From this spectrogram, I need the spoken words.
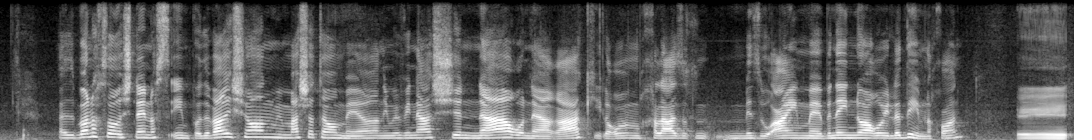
אז בוא נחזור לשני נושאים פה. דבר ראשון, ממה שאתה אומר, אני מבינה שנער או נערה, כי לרוב המחלה הזאת מזוהה עם אה, בני נוער או ילדים, נכון? אה,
